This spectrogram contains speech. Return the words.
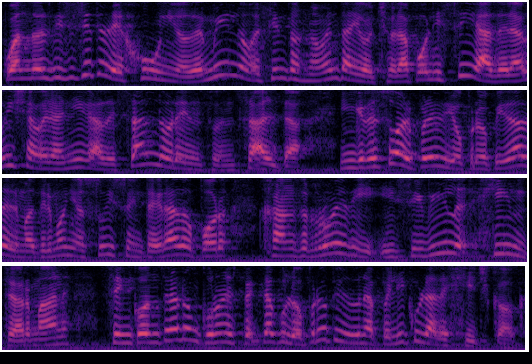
Cuando el 17 de junio de 1998 la policía de la Villa Veraniega de San Lorenzo en Salta ingresó al predio propiedad del matrimonio suizo integrado por Hans Ruedi y Sibyl Hintermann, se encontraron con un espectáculo propio de una película de Hitchcock.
